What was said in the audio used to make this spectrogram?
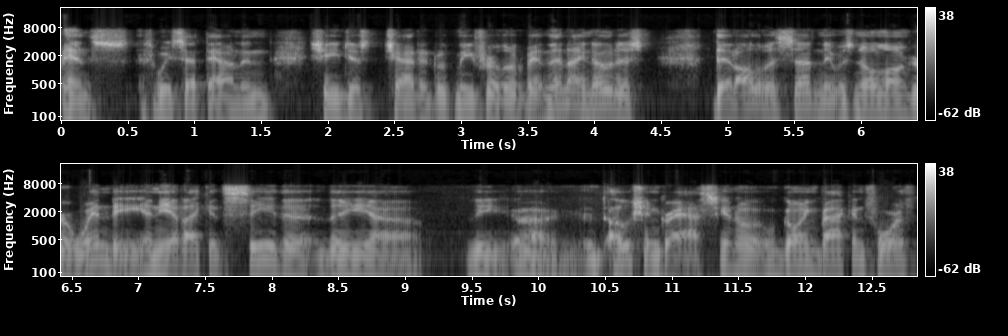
And we sat down and she just chatted with me for a little bit. And then I noticed that all of a sudden it was no longer windy, and yet I could see the the uh, the uh, ocean grass, you know, going back and forth.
